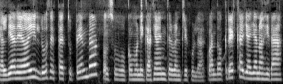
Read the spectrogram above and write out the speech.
Y al día de hoy Luz está estupenda con su comunicación interventricular. Cuando crezca ya ya nos dirá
